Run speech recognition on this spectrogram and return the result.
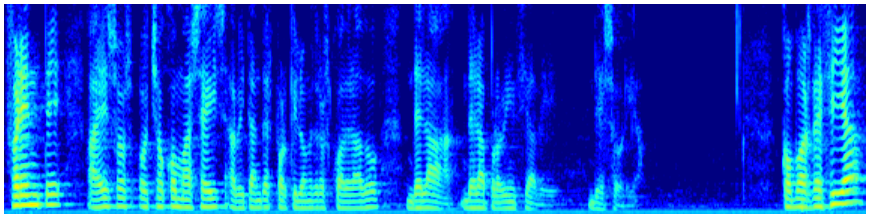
frente a esos 8,6 habitantes por kilómetro cuadrado de la, provincia de, de, Soria. Como os decía,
